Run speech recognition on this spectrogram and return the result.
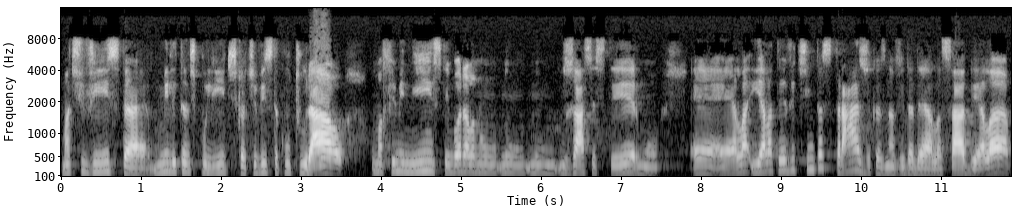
uma ativista, militante política, ativista cultural, uma feminista, embora ela não, não, não usasse esse termo. É, ela, e ela teve tintas trágicas na vida dela, sabe? Ela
